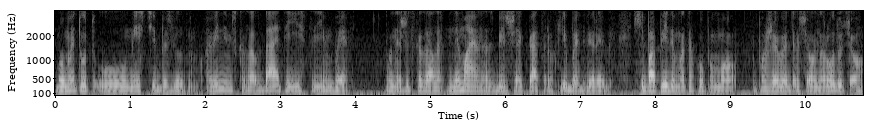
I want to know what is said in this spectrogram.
Бо ми тут у місті безлюдному. А він їм сказав: дайте їсти їм ви. Вони ж відказали: немає у нас більше як п'ятеро хліба і дві риби. Хіба підемо та купимо поживи для всього народу цього?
